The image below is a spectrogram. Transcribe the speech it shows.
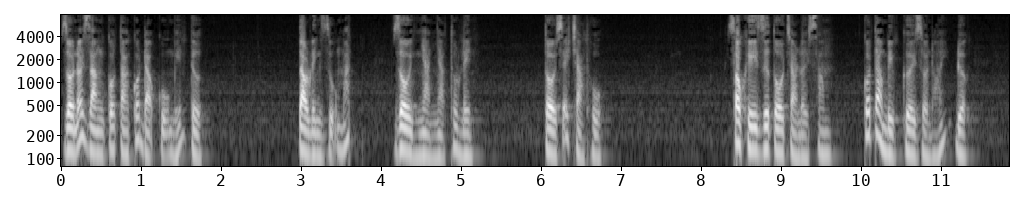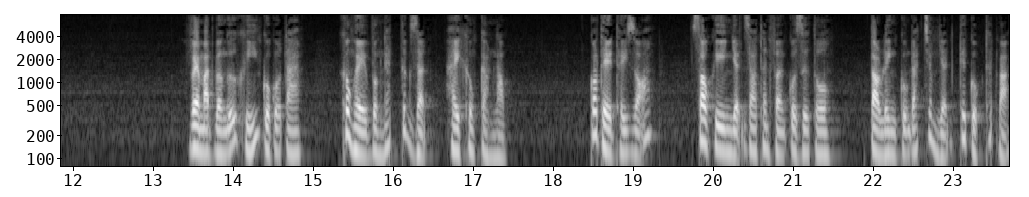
Rồi nói rằng cô ta có đạo cụ miễn tử. Tào Linh dụ mắt, rồi nhàn nhạt thốt lên. Tôi sẽ trả thù. Sau khi Dư Tô trả lời xong, cô ta mỉm cười rồi nói, được. Về mặt và ngữ khí của cô ta, không hề vương nét tức giận hay không cam lòng. Có thể thấy rõ, sau khi nhận ra thân phận của Dư Tô, Tào Linh cũng đã chấp nhận kết cục thất bại.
